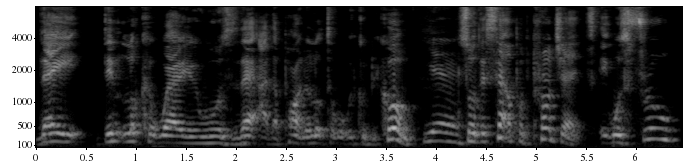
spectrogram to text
they didn't look at where he was there at the point. They looked at what we could become. Yeah. So they set up a project. It was through.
